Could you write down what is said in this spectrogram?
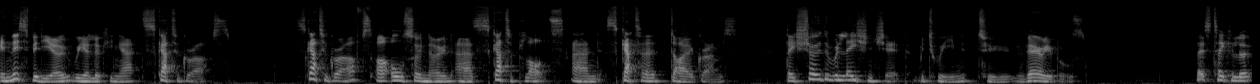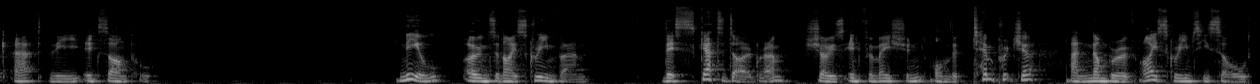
In this video, we are looking at scatter graphs. Scatter graphs are also known as scatter plots and scatter diagrams. They show the relationship between two variables. Let's take a look at the example. Neil owns an ice cream van. This scatter diagram shows information on the temperature and number of ice creams he sold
